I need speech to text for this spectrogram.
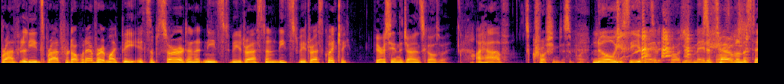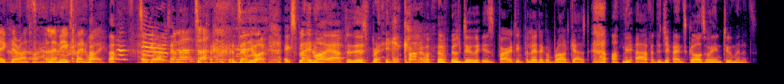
Brad, Leeds, Bradford or whatever it might be. It's absurd and it needs to be addressed and it needs to be addressed quickly. Have you ever seen the Giant's Causeway? I have. It's crushing disappointment. No, you see, you've made, you've made a terrible mistake there, Anton. And let me explain why. That's terrible, okay, Anton. I'll tell you what, explain why after this break. Conor will do his party political broadcast on behalf of the Giants Causeway in two minutes.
